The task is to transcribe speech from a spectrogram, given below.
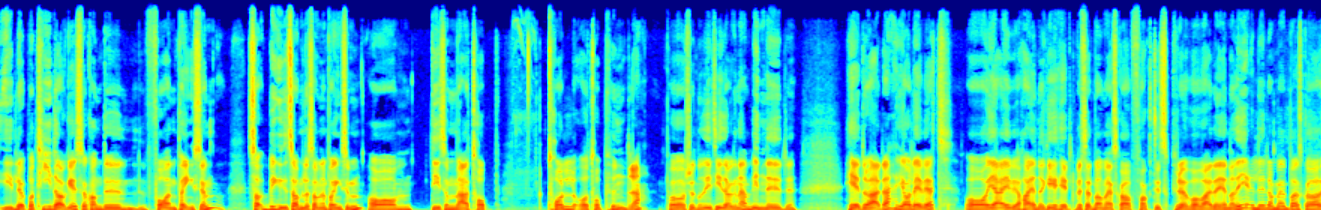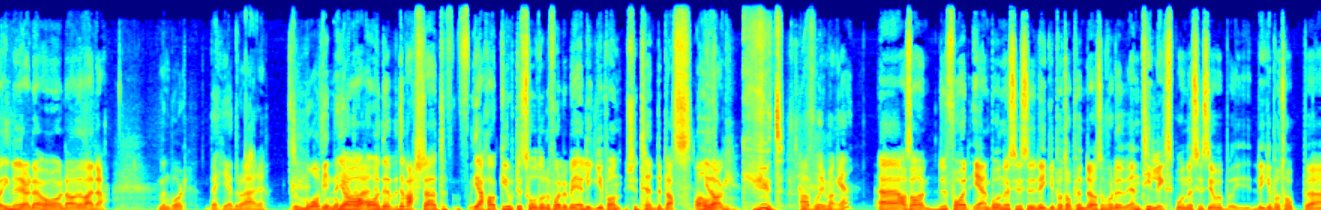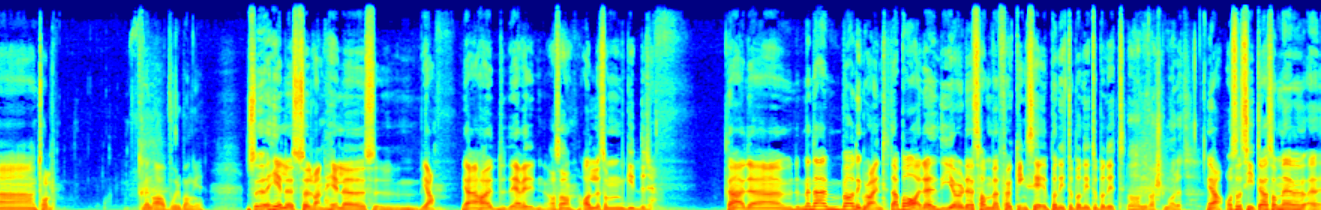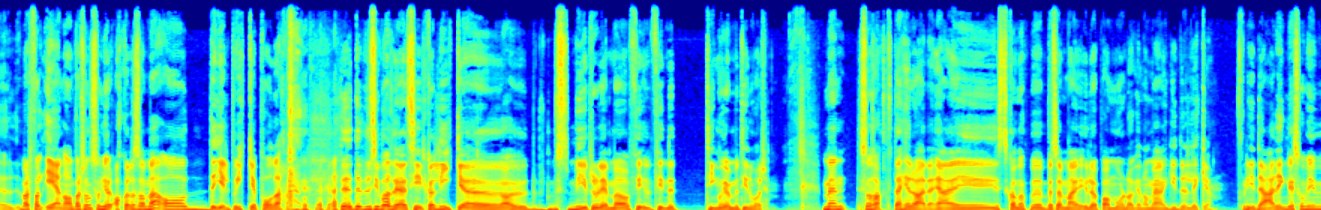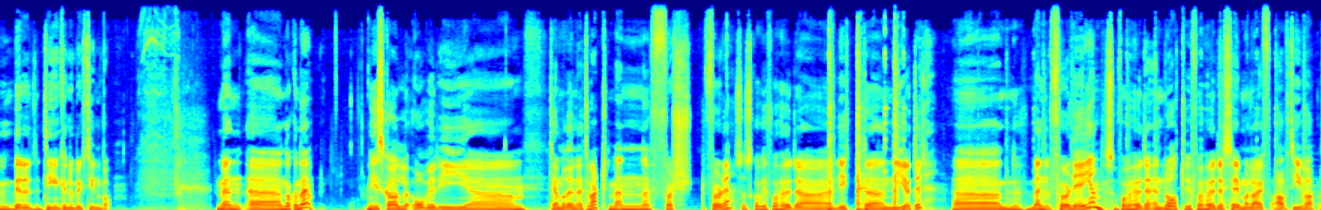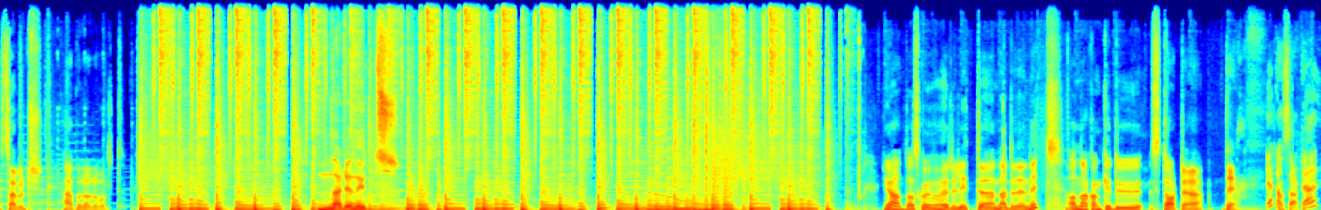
i løpet av ti dager så kan du få en poengsum, samle sammen en poengsum, og de som er topp 12 og topp 100 på slutten av de ti dagene, vinner heder og ære i all evighet. Og jeg har ennå ikke helt bestemt meg om jeg skal faktisk prøve å være en av de, eller om jeg bare skal ignorere det og la det være. Men Bård, det er heder og ære. Du må vinne heder Ja, og ære. og det, det verste er at jeg har ikke gjort det så dårlig foreløpig. Jeg ligger på en 23.-plass oh, i dag. Gud! Av hvor mange? Eh, altså, Du får én bonus hvis du ligger på topp 100, og så får du en tilleggsbonus hvis du ligger på topp eh, 12. Men av hvor mange? Så hele serveren, hele Ja. Jeg har jeg vet, Altså, alle som gidder. Det er, eh, men det er bare grind. Det er bare de gjør det samme fuckings på nytt og på nytt og på nytt. Åh, det verste Marit. Ja, Og så sitter jeg sammen med eh, i hvert fall én annen person som gjør akkurat det samme, og det hjelper jo ikke på det. Det, det betyr bare at jeg har ca. like eh, mye problemer med å finne ting å gjøre med tiden vår. Men som sagt, det er her og være Jeg skal nok bestemme meg i løpet av morgendagen om jeg gidder eller ikke. Fordi det er egentlig så mye bedre ting jeg kunne brukt tiden på. Men eh, nok om det. Vi skal over i uh, temadelen etter hvert, men først, før det så skal vi få høre litt eh, nyheter. Eh, men før det igjen så får vi høre en låt. Vi får høre 'Save My Life' av Tiva Savage her på Radio Volt. Nerdenytt. Ja, da skal vi få høre litt uh, Nerdenytt. Anna, kan ikke du starte det? Jeg kan starte her.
